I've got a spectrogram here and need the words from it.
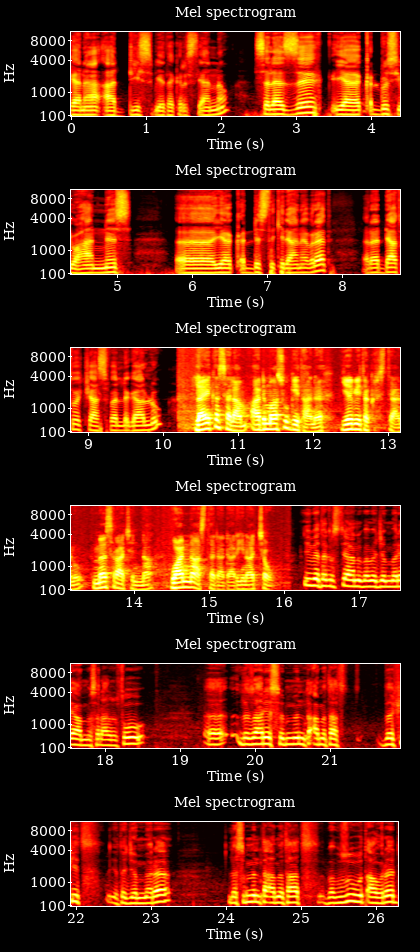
ገና አዲስ ቤተ ክርስቲያን ነው። ስለዚህ የቅዱስ ዮሐንስ የቅድስት ኪዳነ ምሕረት ረዳቶች ያስፈልጋሉ። ላይከ ሰላም አድማሱ ጌታነህ የቤተ ክርስቲያኑ መስራችና ዋና አስተዳዳሪ ናቸው። ይህ ቤተ ክርስቲያን በመጀመሪያ መሰራረቱ ለዛሬ ስምንት ዓመታት በፊት የተጀመረ ለስምንት ዓመታት በብዙ ውጣ ውረድ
